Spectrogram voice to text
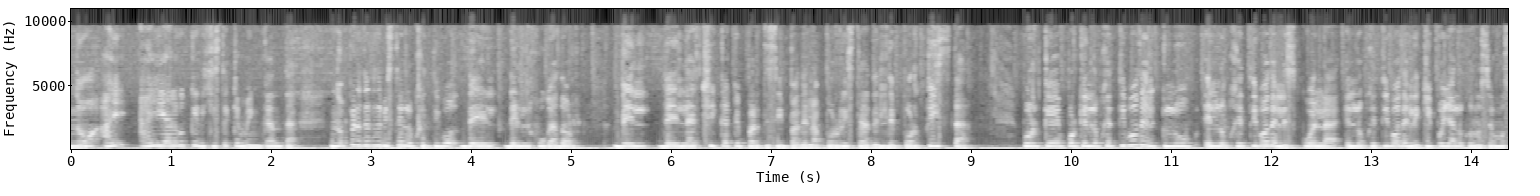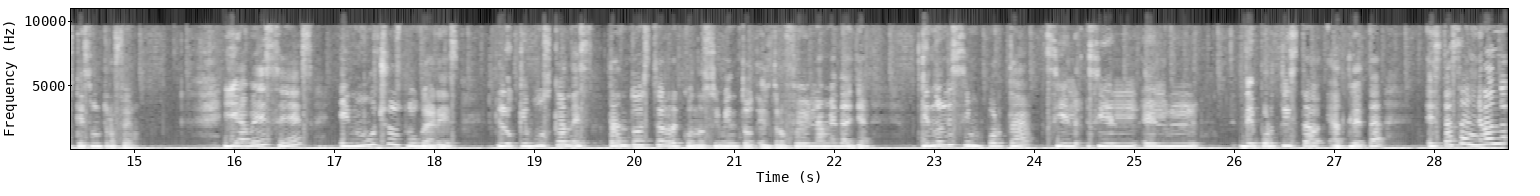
¿no? Hay, hay algo que dijiste que me encanta, no perder de vista el objetivo del, del jugador, del, de la chica que participa, de la porrista, del deportista. ¿Por qué? Porque el objetivo del club, el objetivo de la escuela, el objetivo del equipo ya lo conocemos que es un trofeo. Y a veces, en muchos lugares, lo que buscan es tanto este reconocimiento, el trofeo y la medalla, que no les importa si el, si el, deportista, atleta, está sangrando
